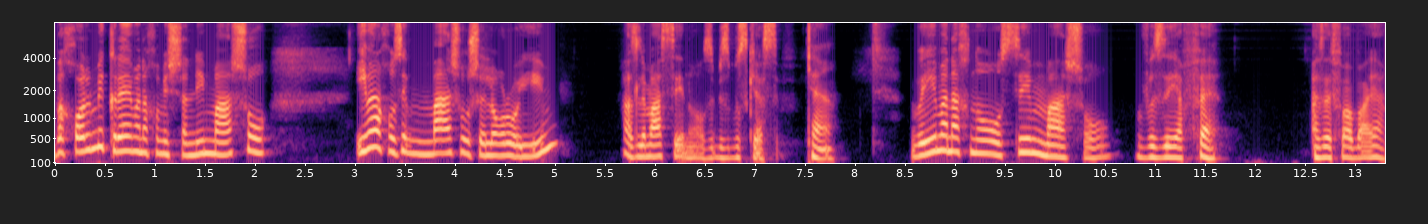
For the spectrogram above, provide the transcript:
בכל מקרה אם אנחנו משנים משהו, אם אנחנו עושים משהו שלא רואים, אז למה עשינו? זה בזבוז כסף. כן. ואם אנחנו עושים משהו וזה יפה, אז איפה הבעיה?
